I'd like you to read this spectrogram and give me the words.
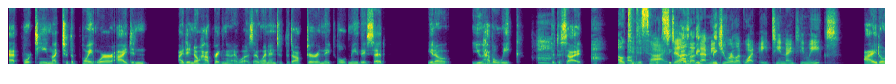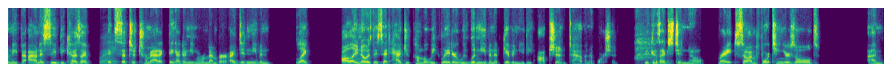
at 14, like to the point where I didn't I didn't know how pregnant I was. I went into the doctor and they told me they said, you know, you have a week to decide. Oh, to Uh, decide. Still, Because then that means you were like what, 18, 19 weeks? I don't even honestly because I Right. it's such a traumatic thing. I don't even remember. I didn't even like all I know is they said, had you come a week later, we wouldn't even have given you the option to have an abortion because I just didn't know. Right. So I'm 14 years old. I'm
